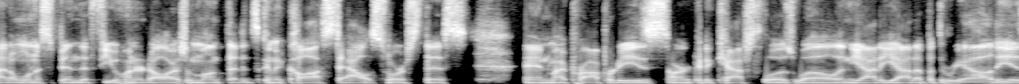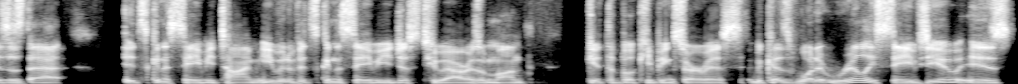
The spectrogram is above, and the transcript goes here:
I don't want to spend the few hundred dollars a month that it's going to cost to outsource this. And my properties aren't going to cash flow as well and yada, yada. But the reality is, is that it's going to save you time, even if it's going to save you just two hours a month. Get the bookkeeping service because what it really saves you is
